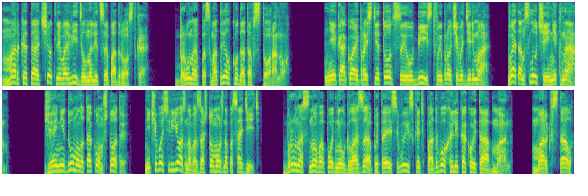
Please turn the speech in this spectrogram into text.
Марк это отчетливо видел на лице подростка. Бруно посмотрел куда-то в сторону. «Никакой проституции, убийств и прочего дерьма. В этом случае не к нам». «Я и не думал о таком, что ты. Ничего серьезного, за что можно посадить. Бруно снова поднял глаза, пытаясь выискать подвох или какой-то обман. Марк встал,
